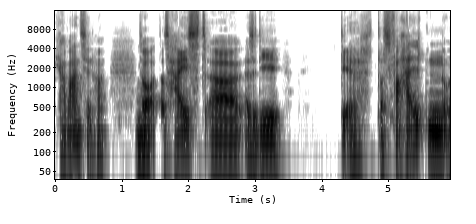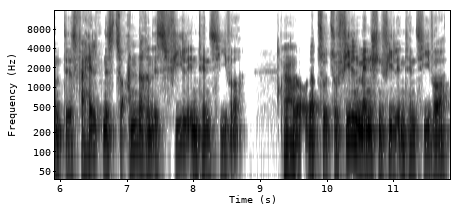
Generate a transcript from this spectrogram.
ja, Wahnsinn. Ha? Mhm. So, das heißt, äh, also die, die, das Verhalten und das Verhältnis zu anderen ist viel intensiver ja. oder, oder zu, zu vielen Menschen viel intensiver.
